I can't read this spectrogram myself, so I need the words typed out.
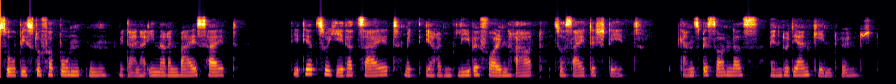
so bist du verbunden mit deiner inneren Weisheit, die dir zu jeder Zeit mit ihrem liebevollen Rat zur Seite steht, ganz besonders, wenn du dir ein Kind wünschst.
